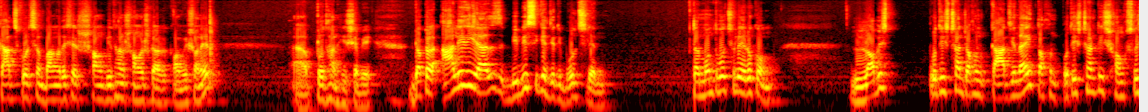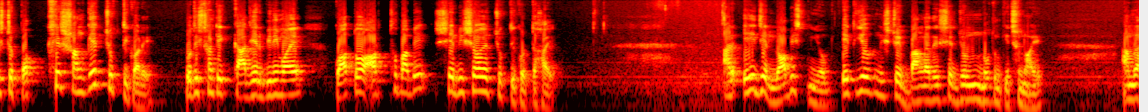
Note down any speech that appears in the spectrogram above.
কাজ করছেন বাংলাদেশের সংবিধান সংস্কার কমিশনের প্রধান হিসেবে। ডক্টর আলী রিয়াজ বিবিসিকে যেটি বলছিলেন, তার মন্তব্য ছিল এরকম, লবিস্ট প্রতিষ্ঠান যখন কাজে নেয়, তখন প্রতিষ্ঠানটি সংশ্লিষ্ট পক্ষের সঙ্গে চুক্তি করে। প্রতিষ্ঠানটি কাজের বিনিময়ে কত অর্থ পাবে সে বিষয়ে চুক্তি করতে হয়। আর এই যে লবিস্ট নিয়োগ, এটিও নিশ্চয়ই বাংলাদেশের জন্য নতুন কিছু নয়। আমরা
